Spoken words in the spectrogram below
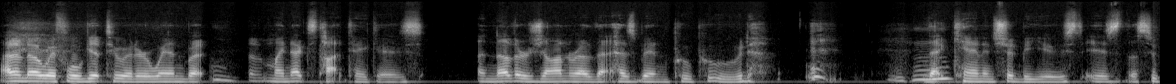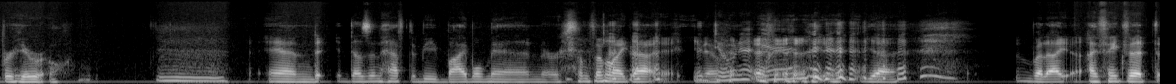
I don't know if we'll get to it or when, but Mm. my next hot take is another genre that has been poo-pooed Mm-hmm. that can and should be used is the superhero. Mm. And it doesn't have to be Bibleman or something like that. You know? donut man? yeah. But I, I think that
